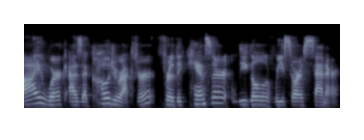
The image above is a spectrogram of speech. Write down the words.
I work as a co director for the Cancer Legal Resource Center.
